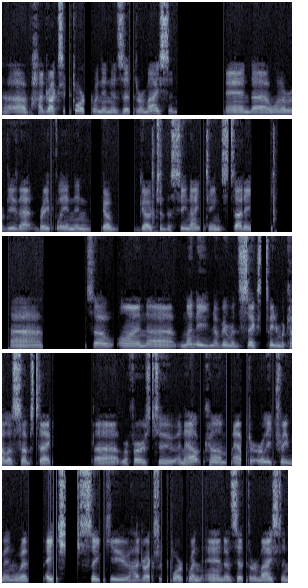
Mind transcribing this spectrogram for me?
uh, of hydroxychloroquine and azithromycin. And uh, I want to review that briefly and then go go to the C19 study. So on uh, Monday, November the 6th, Peter McCullough's Substack uh, refers to an outcome after early treatment with HCQ, hydroxychloroquine, and azithromycin,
